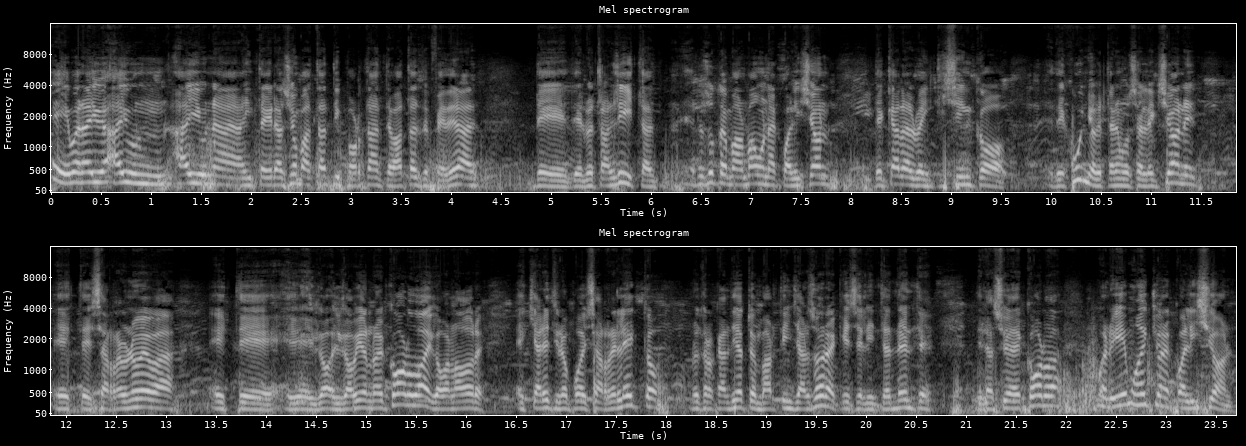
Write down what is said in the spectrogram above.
Sí, bueno, hay, hay un, hay una integración bastante importante, bastante federal de, de nuestras listas. Nosotros hemos armado una coalición de cara al 25 de junio, que tenemos elecciones, este, se renueva este, el, go- el gobierno de Córdoba, el gobernador Schiaretti no puede ser reelecto, nuestro candidato es Martín Yarzora, que es el intendente de la ciudad de Córdoba. Bueno, y hemos hecho una coalición,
